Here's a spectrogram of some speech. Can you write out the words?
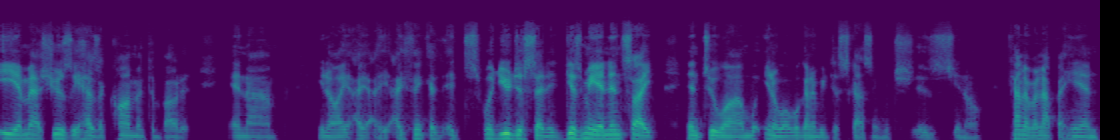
ems usually has a comment about it and um you know i i I- think it's what you just said it gives me an insight into um you know what we're going to be discussing which is you know kind of an upper hand.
